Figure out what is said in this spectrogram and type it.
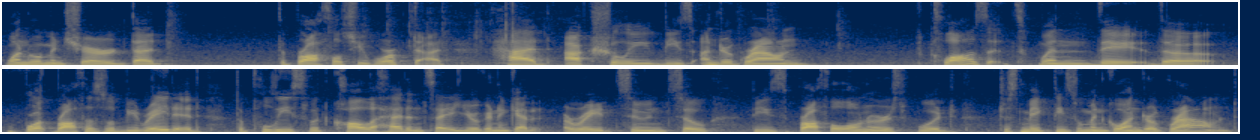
one woman shared that the brothel she worked at had actually these underground closets. When the the brothels would be raided the police would call ahead and say you're going to get a raid soon. So these brothel owners would just make these women go underground.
